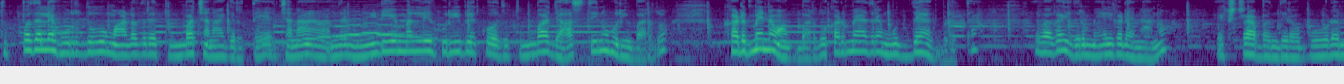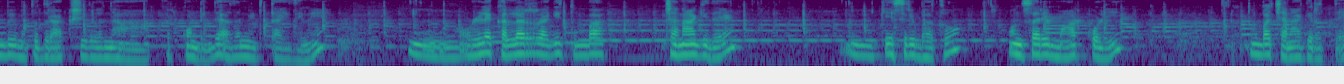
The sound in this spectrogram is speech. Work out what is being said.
ತುಪ್ಪದಲ್ಲೇ ಹುರಿದು ಮಾಡಿದ್ರೆ ತುಂಬ ಚೆನ್ನಾಗಿರುತ್ತೆ. ಚೆನ್ನಾಗಿ ಅಂದರೆ ಮೀಡಿಯಮಲ್ಲಿ ಹುರಿಬೇಕು, ಅದು ತುಂಬ ಜಾಸ್ತಿನೂ ಹುರಿಬಾರ್ದು, ಕಡಿಮೆನೂ ಆಗಬಾರ್ದು. ಕಡಿಮೆ ಆದರೆ ಮುದ್ದೆ ಆಗಿಬಿಡುತ್ತೆ. ಇವಾಗ ಇದ್ರ ಮೇಲ್ಗಡೆ ನಾನು ಎಕ್ಸ್ಟ್ರಾ ಬಂದಿರೋ ಗೋಡಂಬಿ ಮತ್ತು ದ್ರಾಕ್ಷಿಗಳನ್ನು ಕರ್ಕೊಂಡಿದ್ದೆ, ಅದನ್ನು ಇಡ್ತಾಯಿದ್ದೀನಿ ಒಳ್ಳೆ ಕಲರಾಗಿ ತುಂಬ ಚೆನ್ನಾಗಿದೆ. ಕೇಸರಿ ಭಾತು. ಒಂದು ಸಾರಿ ಮಾಡ್ಕೊಳ್ಳಿ. ತುಂಬ ಚೆನ್ನಾಗಿರುತ್ತೆ.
